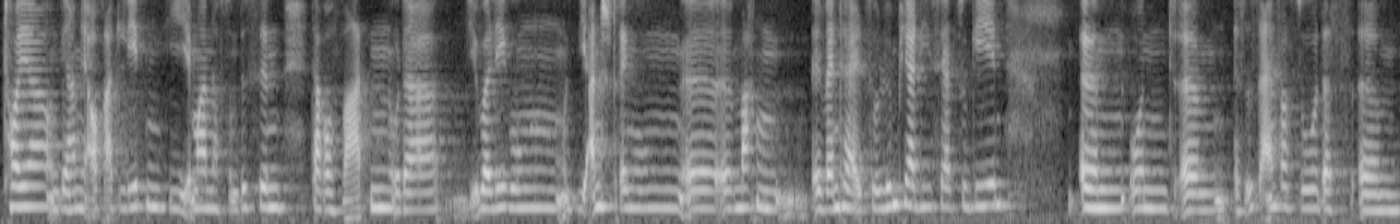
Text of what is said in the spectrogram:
teuer und wir haben ja auch Athleten, die immer noch so ein bisschen darauf warten oder die Überlegungen und die Anstrengungen äh, machen, eventuell zu Olympia dieses Jahr zu gehen. Ähm, und ähm, es ist einfach so, dass ähm,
